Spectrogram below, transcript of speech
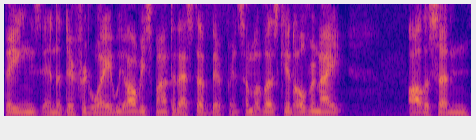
things in a different way. We all respond to that stuff different. Some of us can overnight, all of a sudden,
